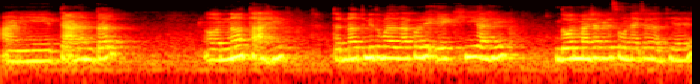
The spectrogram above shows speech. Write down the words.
आणि त्यानंतर नथ आहेत तर नथ मी तुम्हाला दाखवली. एक ही आहे. दोन माझ्याकडे सोन्याच्या नथी आहेत.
